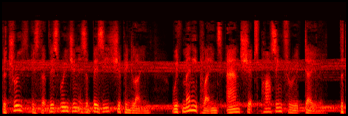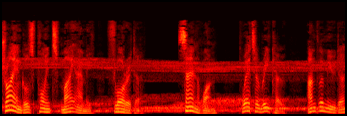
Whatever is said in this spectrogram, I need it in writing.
the truth is that this region is a busy shipping lane, with many planes and ships passing through it daily. The triangle's points Miami, Florida, San Juan, Puerto Rico, and Bermuda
